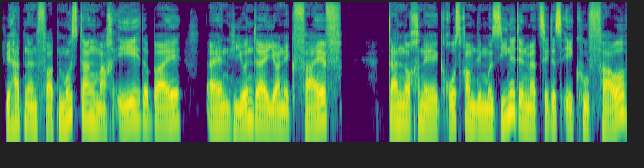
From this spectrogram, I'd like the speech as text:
Wir hatten einen Ford Mustang Mach E dabei, ein Hyundai Ioniq 5, dann noch eine Großraumlimousine, den Mercedes EQV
